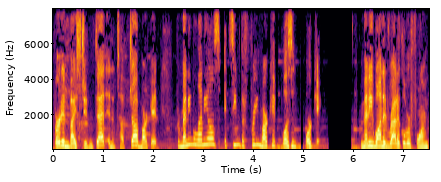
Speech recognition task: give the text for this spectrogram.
Burdened by student debt and a tough job market, for many millennials, it seemed the free market wasn't working. Many wanted radical reform,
